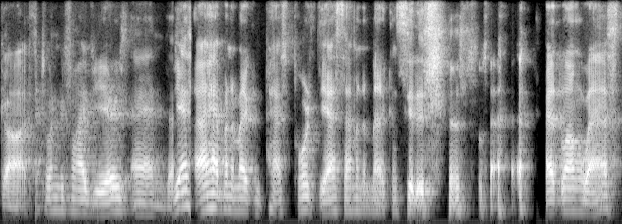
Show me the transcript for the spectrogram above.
God, 25 years. And yes, I have an American passport. Yes, I'm an American citizen at long last.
